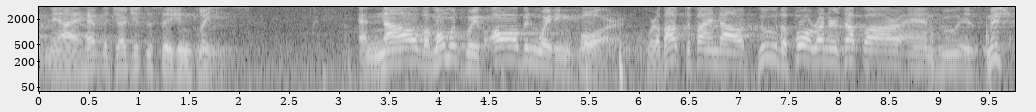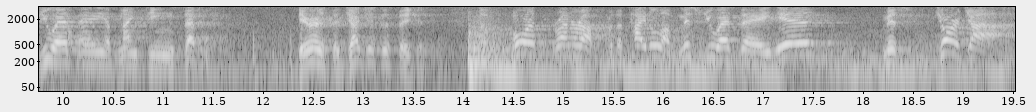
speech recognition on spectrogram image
Right, may I have the judge's decision, please? And now, the moment we've all been waiting for. We're about to find out who the four runners up are and who is Miss USA of 1970. Here is the judge's decision. The fourth runner up for the title of Miss USA is Miss Georgia.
